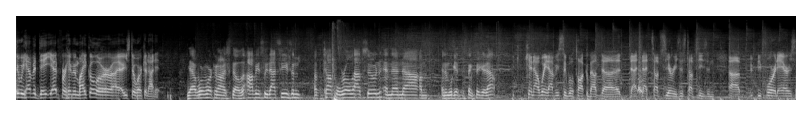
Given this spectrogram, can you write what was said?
Do we have a date yet for him and Michael, or uh, are you still working on it? Yeah, we're working on it still. Obviously, that season of TUF will roll out soon, and then um, and then we'll get this thing figured out cannot wait. Obviously, we'll talk about uh, that that TUF series, this TUF season, uh, before it airs.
